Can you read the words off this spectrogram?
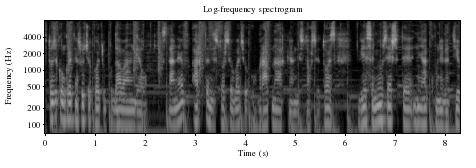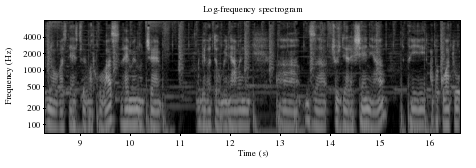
В този конкретен случай, който подава Ангел Станев, арката на дисторсия обаче е обратна арка на дисторсия. Тоест, вие сами усещате някакво негативно въздействие върху вас, а именно, че бивате обвинявани а, за чужди решения, и, а пък когато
